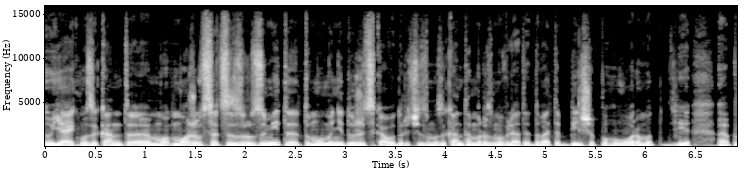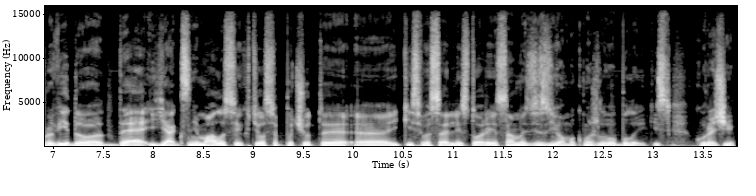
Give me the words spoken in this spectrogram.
Ну, я як музикант е, можу все це зрозуміти, тому мені дуже цікаво, до речі, з музикантами розмовляти. Давайте більше поговоримо тоді е, про відео, де як знімалося, і хотілося почути е, якісь веселі історії саме зі зйомок. Можливо, були якісь куражі.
